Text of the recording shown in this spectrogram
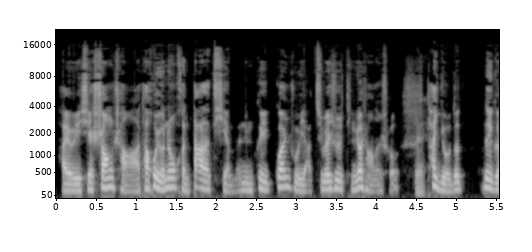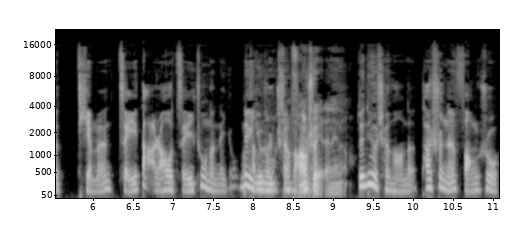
还有一些商场啊，它会有那种很大的铁门，你们可以关注一下，特别是停车场的时候，对它有的那个铁门贼大，然后贼重的那种，那个就是防防水的那种。对，那个城防的，它是能防住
